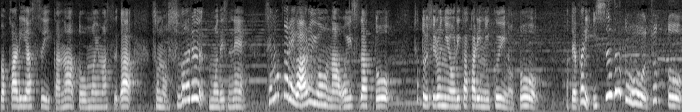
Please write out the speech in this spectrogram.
分かりやすいかなと思いますがその座るもですね背もたれがあるようなお椅子だとちょっと後ろに寄りかかりにくいのとあとやっぱり椅子だとちょっと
